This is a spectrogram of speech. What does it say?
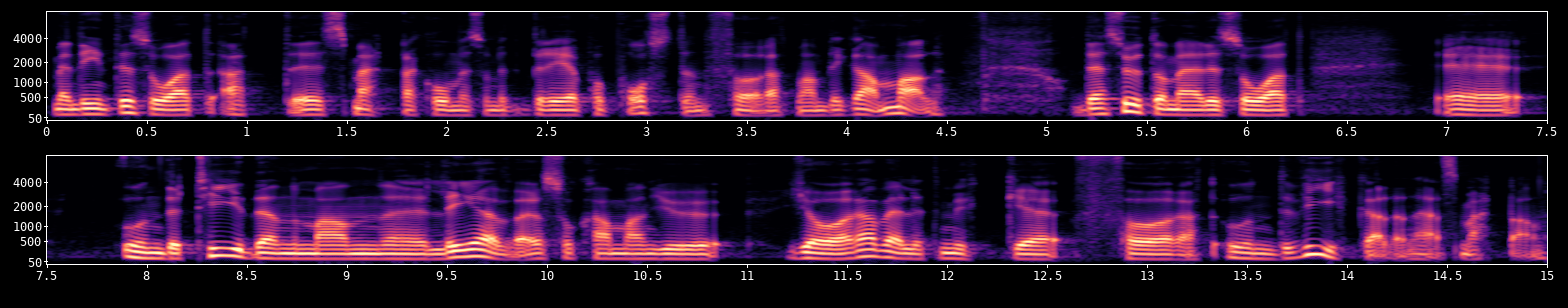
Men det är inte så att, att eh, smärta kommer som ett brev på posten för att man blir gammal. Dessutom är det så att eh, under tiden man eh, lever så kan man ju göra väldigt mycket för att undvika den här smärtan.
